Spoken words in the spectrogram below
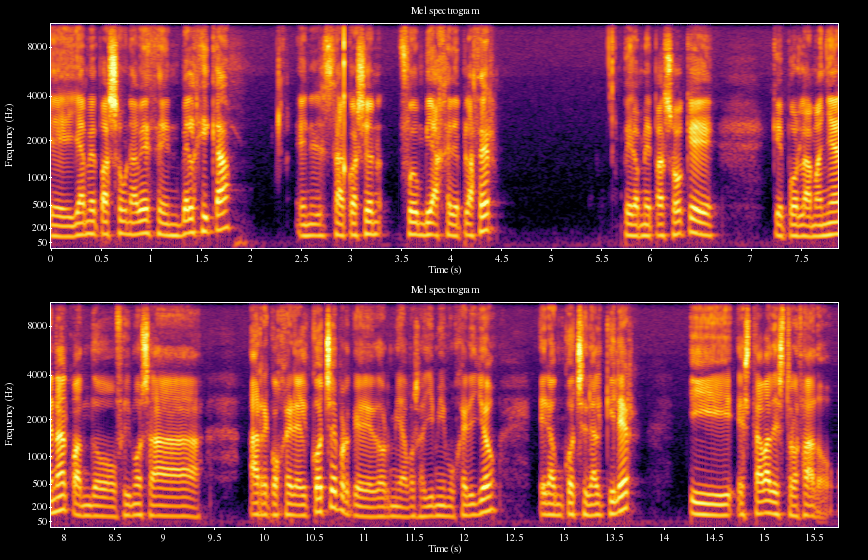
Eh, ya me pasó una vez en Bélgica, en esta ocasión fue un viaje de placer, pero me pasó que, que por la mañana, cuando fuimos a, a recoger el coche, porque dormíamos allí mi mujer y yo, era un coche de alquiler y estaba destrozado.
